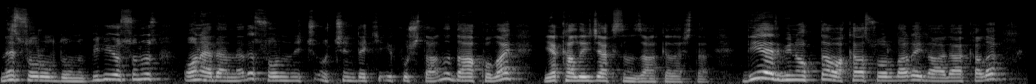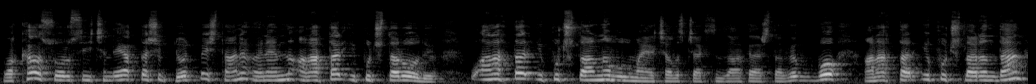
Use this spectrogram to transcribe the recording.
ne sorulduğunu biliyorsunuz. O nedenle de sorunun iç- içindeki ipuçlarını daha kolay yakalayacaksınız arkadaşlar. Diğer bir nokta vaka sorularıyla alakalı. Vaka sorusu içinde yaklaşık 4-5 tane önemli anahtar ipuçları oluyor. Bu anahtar ipuçlarını bulmaya çalışacaksınız arkadaşlar ve bu anahtar ipuçlarından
